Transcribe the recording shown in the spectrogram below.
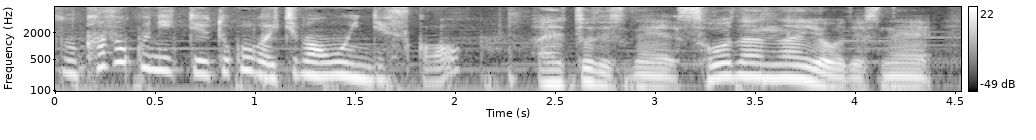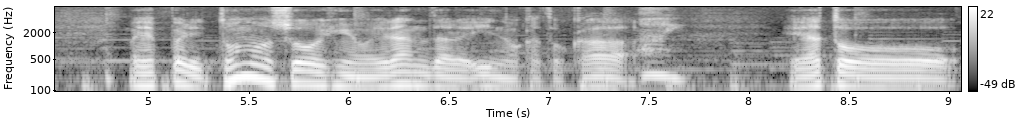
その家族にっていうところが一番多いんですか？えっとですね相談内容ですね。やっぱりどの商品を選んだらいいのかとか、はい、えあと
